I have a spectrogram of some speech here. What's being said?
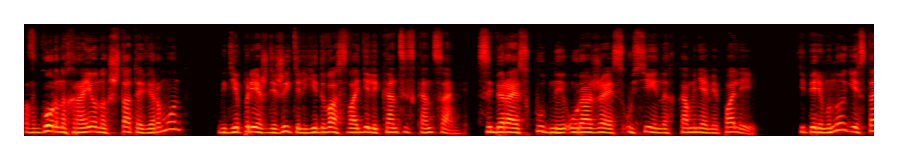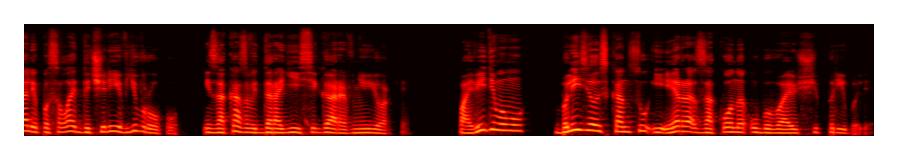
В горных районах штата Вермонт, где прежде жители едва сводили концы с концами, собирая скудные урожаи с усеянных камнями полей, теперь многие стали посылать дочерей в Европу и заказывать дорогие сигары в Нью-Йорке. По-видимому, близилась к концу и эра закона убывающей прибыли.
